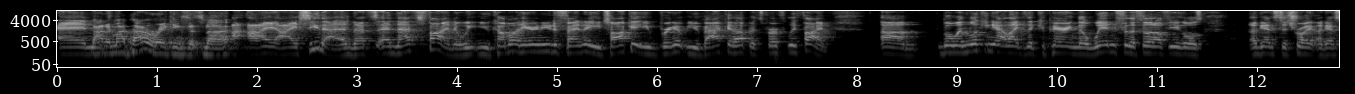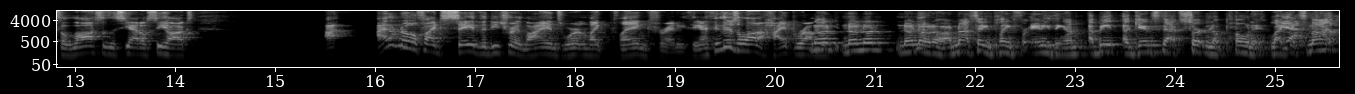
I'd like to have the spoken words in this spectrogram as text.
and Not in my power rankings, it's not. I, I I see that, and that's and that's fine. We, you come on here and you defend it, you talk it, you bring it, you back it up. It's perfectly fine. Um, but when looking at like the comparing the win for the Philadelphia Eagles against Detroit against the loss of the Seattle Seahawks, I don't know if I'd say the Detroit Lions weren't like playing for anything. I think there's a lot of hype around. No, the, no, no, no, no, no. I'm not saying playing for anything. I'm, I mean, against that certain opponent. Like Yeah, it's not I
